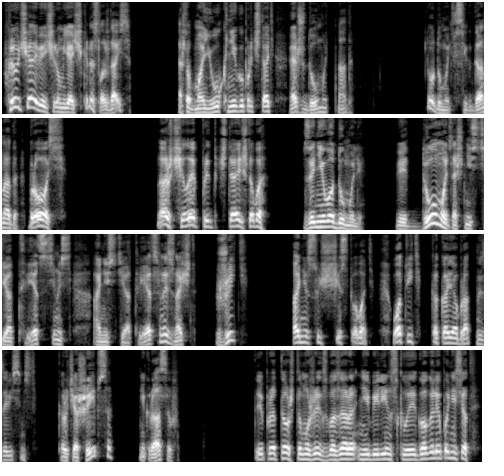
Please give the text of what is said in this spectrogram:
Включай вечером ящик и наслаждайся. А чтобы мою книгу прочитать, это ж думать надо. Ну, думать всегда надо. Брось. Наш человек предпочитает, чтобы за него думали. Ведь думать, значит, нести ответственность, а нести ответственность, значит, жить, а не существовать. Вот ведь какая обратная зависимость. Короче, ошибся Некрасов. Ты про то, что мужик с базара не Белинского и Гоголя понесет,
